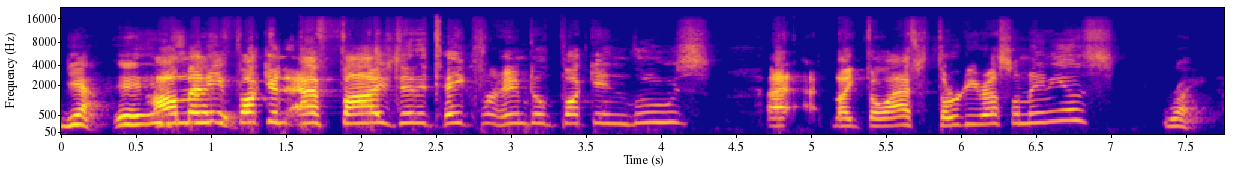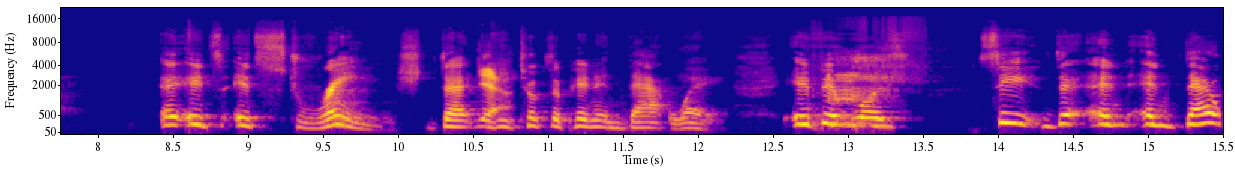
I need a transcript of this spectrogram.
Yeah. it- How many e- fucking F5s did it take for him to fucking lose? Uh, like the last 30 WrestleManias? Right. It- It's it's strange that Yeah. he took the pin in that way. If it was see the, and and that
